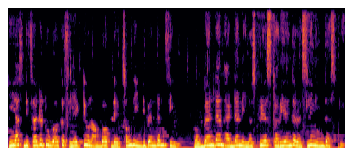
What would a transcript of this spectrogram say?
he has decided to work a selective number of dates on the independent scene. Rob Van Dam had an illustrious career in the wrestling industry,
